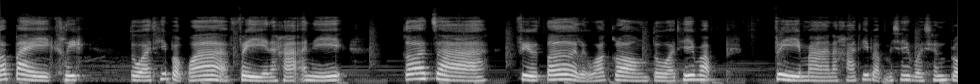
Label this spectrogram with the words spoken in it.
ก็ไปคลิกตัวที่บอกว่าฟรีนะคะ อันนี้ก็จะฟิลเตอร์หรือว่ากรองตัวที่แบบฟรีมานะคะ ที่แบบไม่ใช่เวอร์ชันโปร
